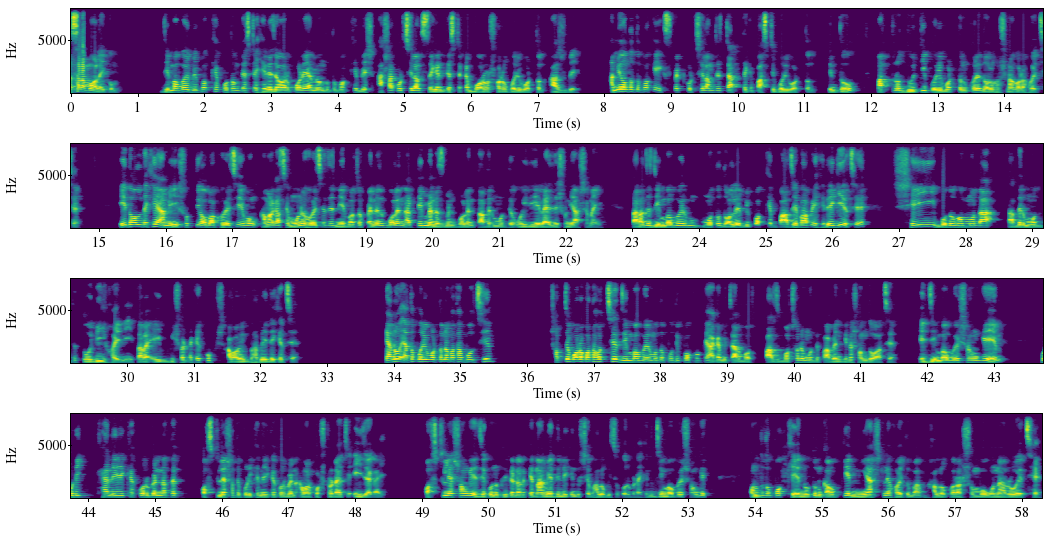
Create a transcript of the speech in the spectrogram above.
আসসালামু আলাইকুম। জিম্বাবুয়ের বিপক্ষে প্রথম টেস্টে হেরে যাওয়ার পরে আমি অন্তত পক্ষে বেশ আশা করছিলাম সেকেন্ড টেস্টে একটা বড় সড়ো পরিবর্তন আসবে। আমি অন্তত পক্ষে এক্সপেক্ট করছিলাম যে চার থেকে পাঁচটি পরিবর্তন, কিন্তু মাত্র দুইটি পরিবর্তন করে দল ঘোষণা করা হয়েছে। এই দল দেখে আমি সত্যি অবাক হয়েছি এবং আমার কাছে মনে হয়েছে যে নির্বাচক প্যানেল বলেন আর টিম ম্যানেজমেন্ট বলেন, তাদের মধ্যে ওই রিয়েলাইজেশনই আসে নাই। তারা যে জিম্বাবুয়ের মতো দলের বিপক্ষে বাজেভাবে হেরে গিয়েছে, সেই বোধগম্যতা তাদের মধ্যে তৈরি হয়নি। তারা এই বিষয়টাকে খুব স্বাভাবিকভাবেই দেখেছে। কেন এত পরিবর্তনের কথা বলছি? সবচেয়ে বড় কথা হচ্ছে জিম্বাবুয়ের মতো প্রতিপক্ষকে আগামী চার পাঁচ বছরের মধ্যে পাবেন কিনা সন্দেহ আছে। এই জিম্বাবুয়ের সঙ্গে পরীক্ষা নিরীক্ষা করবেন না তো, অস্ট্রেলিয়ার সাথে পরীক্ষা নিরীক্ষা করবেন? আমার প্রশ্নটা হচ্ছে এই জায়গায়। অস্ট্রেলিয়ার সঙ্গে যে কোনো ক্রিকেটারকে নামিয়ে দিলে কিন্তু সে ভালো কিছু করবে না। কিন্তু জিম্বাবুয়ের সঙ্গে অন্তত পক্ষে নতুন কাউকে নিয়ে আসলে হয়তোবা ভালো করার সম্ভাবনা রয়েছে।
